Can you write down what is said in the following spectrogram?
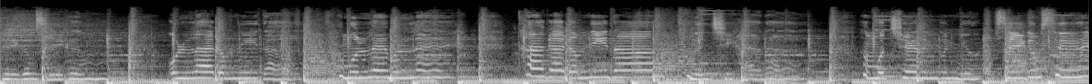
지금지금 올라갑니다. 몰래 몰래 다가갑니다. 눈치 하나 못 채는군요. 슬금슬금.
